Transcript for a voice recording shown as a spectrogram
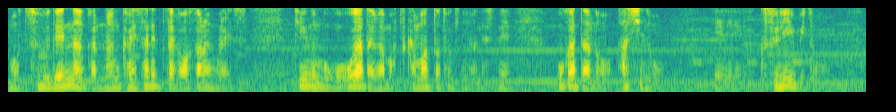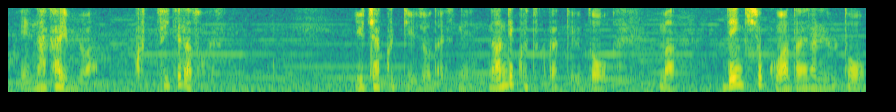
もう通電なんか何回されてたかわからんぐらいです。っていうのも尾形がま捕まった時にはですね尾形の足の、えー、薬指と、えー、中指はくっついてたそうです。癒着っていう状態ですね。なんでくっつくかっていうとまあ電気ショックを与えられると、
